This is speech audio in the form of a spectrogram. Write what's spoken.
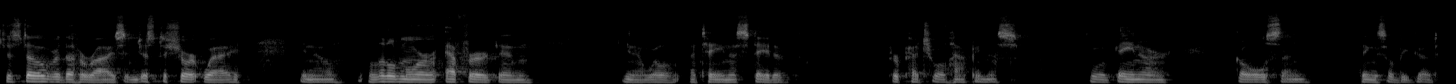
just over the horizon, just a short way. You know, a little more effort, and you know, we'll attain a state of perpetual happiness. We'll gain our goals, and things will be good.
